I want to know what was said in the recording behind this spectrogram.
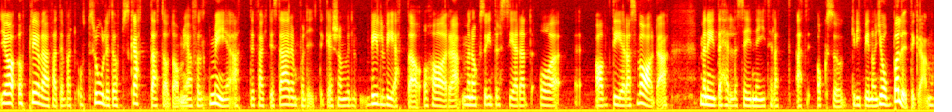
jag upplever i alla fall att det har varit otroligt uppskattat av dem jag har följt med. Att det faktiskt är en politiker som vill, vill veta och höra, men också intresserad och, av deras vardag. Men inte heller säger nej till att, att också gripa in och jobba lite grann.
